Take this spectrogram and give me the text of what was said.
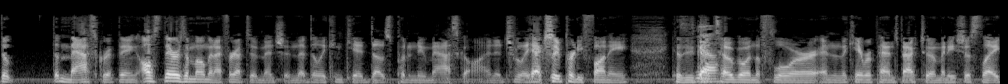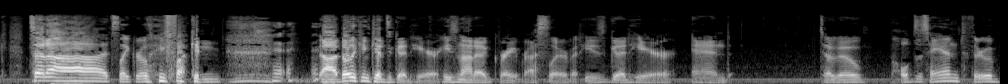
the the mask ripping. Also, there's a moment I forgot to mention that Billy Kin Kid does put a new mask on. It's really actually pretty funny because he's got. Togo on the floor, and then the camera pans back to him, and he's just like, "Ta-da!" It's like really fucking. uh, Billy Kin Kid's good here. He's not a great wrestler, but he's good here, and Togo holds his hand through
